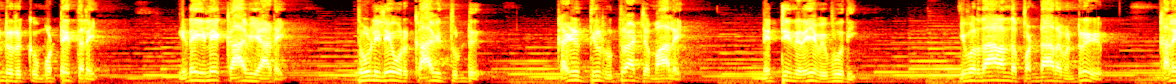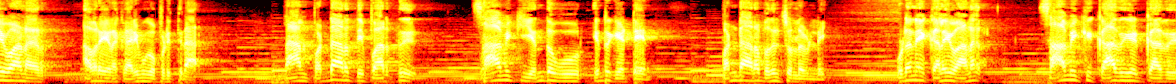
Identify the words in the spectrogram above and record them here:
என்றிருக்கும் மொட்டை தலை இடையிலே காவி ஆடை தோளிலே ஒரு காவி துண்டு கழுத்தில் ருத்ராட்ச மாலை நெற்றி நிறைய விபூதி. இவர்தான் அந்த பண்டாரம் என்று கலைவாணர் அவரை எனக்கு அறிமுகப்படுத்தினார். நான் பண்டாரத்தை பார்த்து சாமிக்கு எந்த ஊர்? என்று கேட்டேன். பண்டாரம் பதில் சொல்லவில்லை. உடனே கலைவாணர் சாமிக்கு காது கேட்காது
